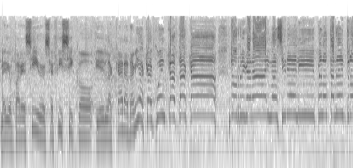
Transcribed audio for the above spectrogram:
medio parecido ese físico y la cara. También acá Cuenca ataca, Dorregaray, Mancinelli, pelota adentro,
